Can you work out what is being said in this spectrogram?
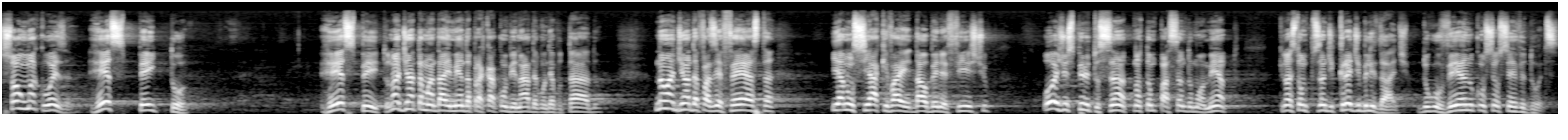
Só uma coisa: respeito. Respeito. Não adianta mandar emenda para cá combinada com o deputado. Não adianta fazer festa e anunciar que vai dar o benefício. Hoje, o Espírito Santo, nós estamos passando do momento que nós estamos precisando de credibilidade do governo com seus servidores.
